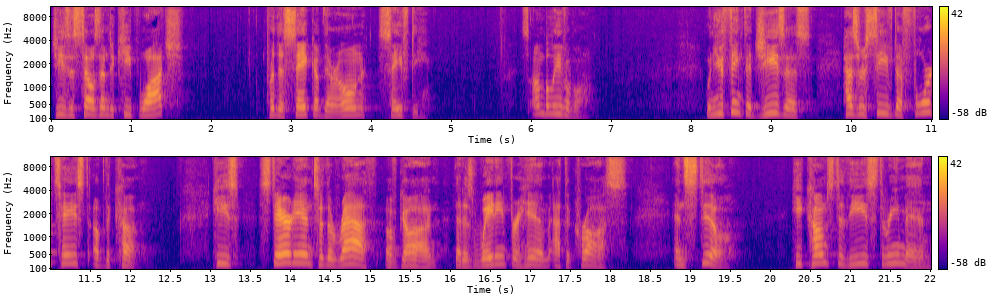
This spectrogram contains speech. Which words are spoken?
Jesus tells them to keep watch for the sake of their own safety. It's unbelievable. When you think that Jesus has received a foretaste of the cup, he's stared into the wrath of God that is waiting for him at the cross, and still, he comes to these three men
